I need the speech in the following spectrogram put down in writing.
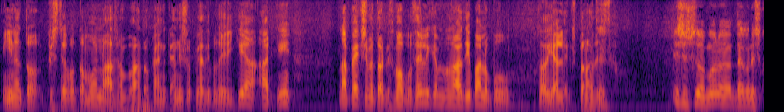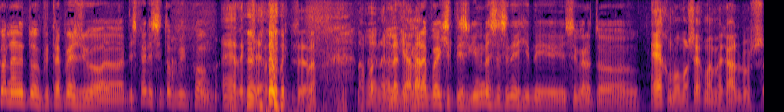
Είναι το, πιστεύω το μόνο άθλημα που μπορεί να το κάνει κανείς σε οποιαδήποτε ηλικία, αρκεί να παίξει με τον ρυθμό που θέλει και με τον αντίπαλο που θα διαλέξει, τον αντίστοιχο. Ίσως το μόνο ανταγωνιστικό να είναι το επιτραπέζιο αντισφαίρις ή το ping pong. Ε, δεν ξέρω, δεν ξέρω. να πω την Αλλά τη αλήθεια. χαρά Αλλά που έχει της γύμναστης είναι έχει τη- σίγουρα το... έχουμε όμως έχουμε μεγάλους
